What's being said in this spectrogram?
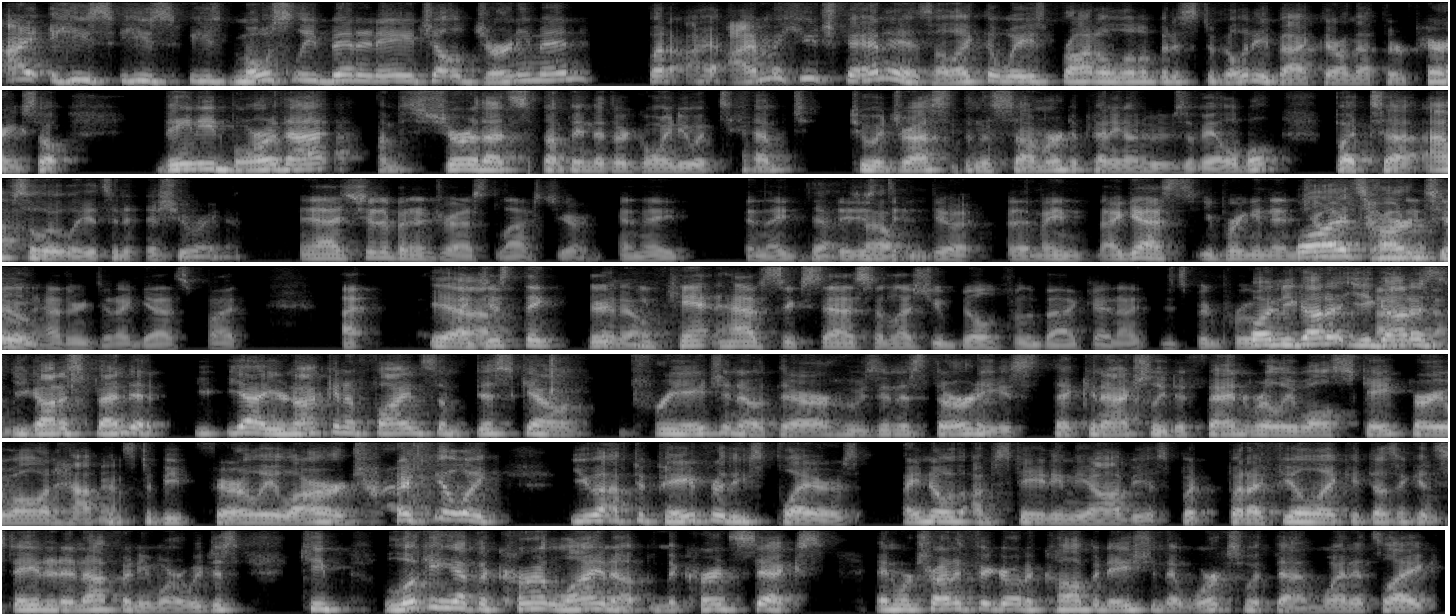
I he's he's he's mostly been an AHL journeyman, but I, am a huge fan of his. I like the way he's brought a little bit of stability back there on that third pairing. So they need more of that. I'm sure that's something that they're going to attempt to address in the summer, depending on who's available. But uh, absolutely, it's an issue right now. Yeah, it should have been addressed last year, and they and they yeah. they just oh. didn't do it. I mean, I guess you're bringing in well, Josh it's hard to Heatherington, I guess, but I yeah, I just think there, you can't have success unless you build from the back end. It's been proven. Well, and you got to you got to you got to spend it. Yeah, you're not going to find some discount free agent out there who's in his 30s that can actually defend really well, skate very well, and happens yeah. to be fairly large. Right? I feel like you have to pay for these players. I know I'm stating the obvious, but but I feel like it doesn't get mm-hmm. stated enough anymore. We just keep looking at the current lineup and the current six and we're trying to figure out a combination that works with them when it's like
